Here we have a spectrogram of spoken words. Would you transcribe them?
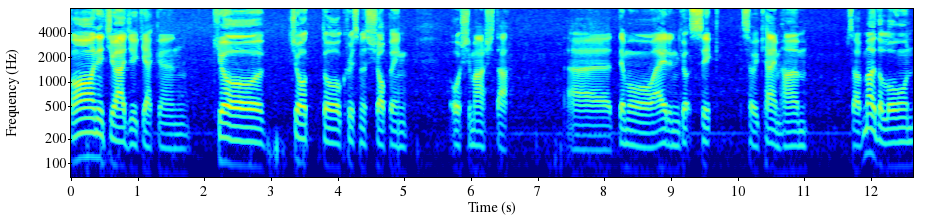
こんにちは、ジュキヤ君。今日、ちょっとクリスマスショッピングをしました。Uh, でも、Aiden got sick, so he came home. So I've mowed the lawn.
